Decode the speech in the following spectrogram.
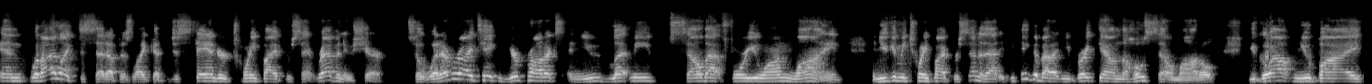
And what I like to set up is like a just standard 25% revenue share. So whatever I take your products and you let me sell that for you online and you give me 25% of that, if you think about it and you break down the wholesale model, you go out and you buy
